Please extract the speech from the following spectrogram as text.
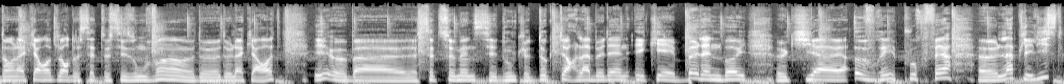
dans la carotte lors de cette saison 20 euh, de, de la carotte. Et bah, cette semaine c'est donc Dr Labeden aka Bud Boy euh, qui a œuvré pour faire la playlist.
